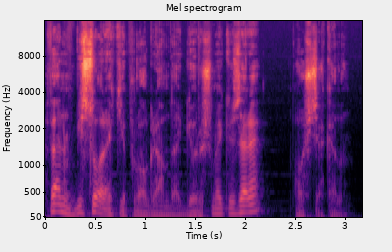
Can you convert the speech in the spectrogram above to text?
Efendim bir sonraki programda görüşmek üzere. Hoşçakalın.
